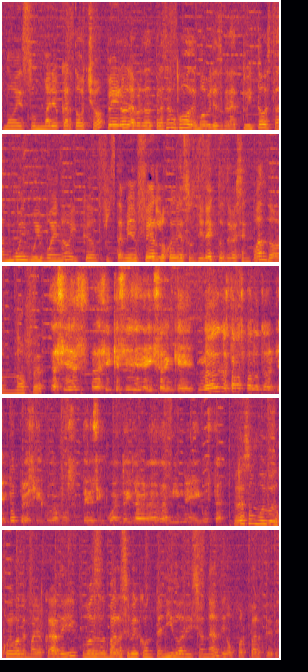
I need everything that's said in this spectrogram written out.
no es un Mario Kart 8, pero la verdad para hacer un juego de móviles gratuito está muy muy bueno y que pues, también Fer lo juega en sus directos de vez en cuando, ¿no Fer? Así es, así que sí, ahí saben que no lo estamos jugando todo el tiempo, pero sí jugamos de vez en cuando y la verdad a mí me gusta. Pero es un muy buen juego de Mario Kart y pues, va a recibir contenido adicional, digo, por parte de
